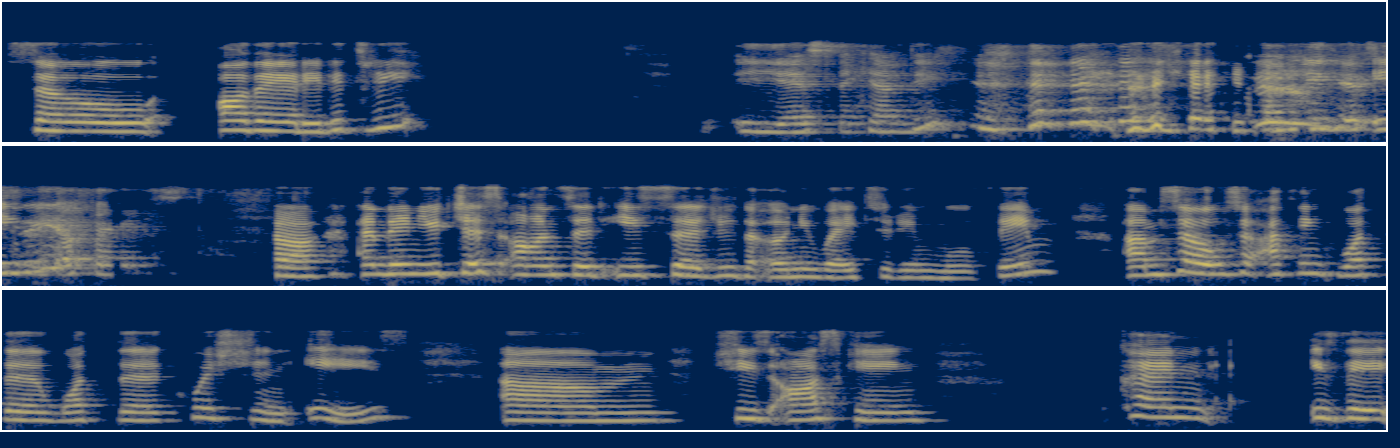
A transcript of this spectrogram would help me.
so are they hereditary? Yes, they can be. okay. can be history effects. Uh, and then you just answered is surgery the only way to remove them um so so i think what the what the question is um she's asking can is there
